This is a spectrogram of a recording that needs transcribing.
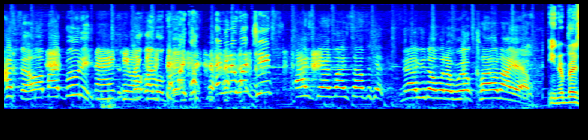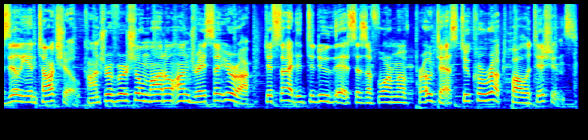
I fell on my booty. Thank you. No, I I'm got okay. that. And you know what, Jeep? I scanned myself again. Now you know what a real clown I am. In a Brazilian talk show, controversial model Andressa Urach decided to do this as a form of protest to corrupt politicians.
